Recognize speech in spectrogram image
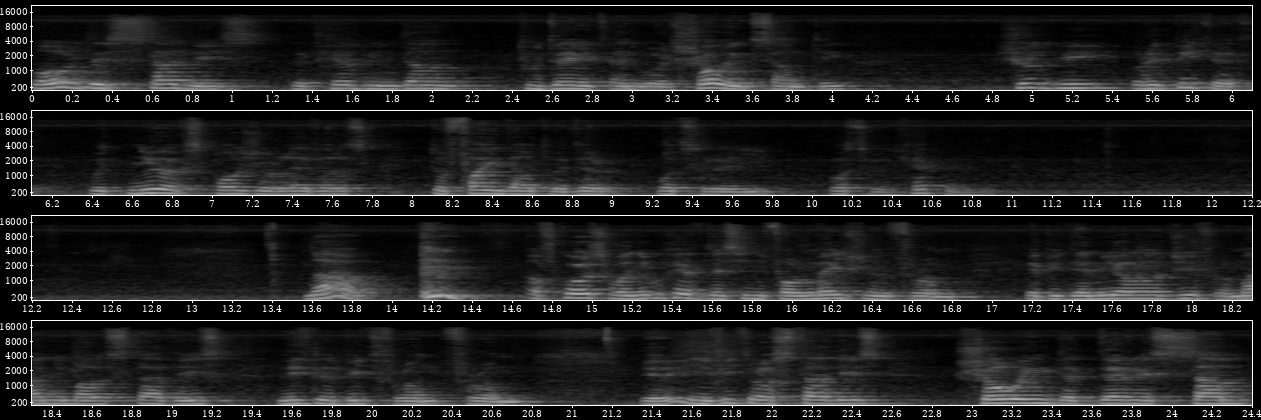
all these studies that have been done to date and were showing something should be repeated with new exposure levels to find out whether what's really what's really happening. Now, of course, when we have this information from epidemiology, from animal studies, little bit from, from uh, in vitro studies, showing that there is some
